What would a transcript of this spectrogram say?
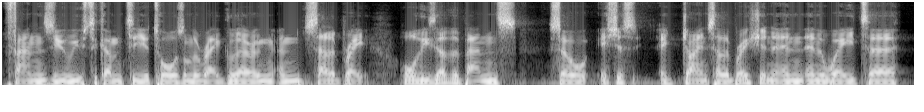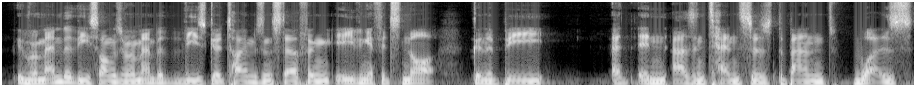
fans who used to come to your tours on the regular and, and celebrate all these other bands. So it's just a giant celebration in, in a way to remember these songs and remember these good times and stuff. And even if it's not going to be a- in as intense as the band was,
